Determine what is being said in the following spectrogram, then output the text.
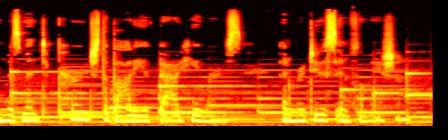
and was meant to purge the body of bad humors and reduce inflammation.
